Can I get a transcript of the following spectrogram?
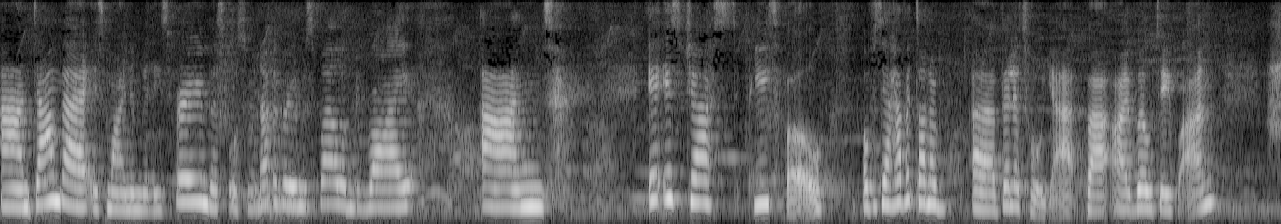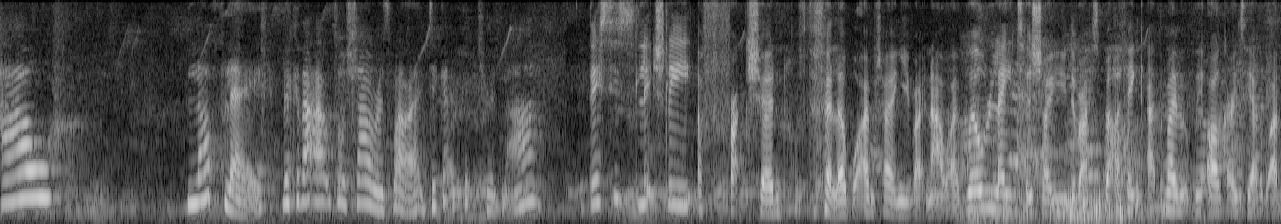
And down there is mine and Millie's room. There's also another room as well on the right. And it is just beautiful. Obviously, I haven't done a uh, villa tour yet, but I will do one. How lovely. Look at that outdoor shower as well. I did get a picture in there. this is literally a fraction of the villa what I'm showing you right now. I will later show you the rest, but I think at the moment we are going to the other one.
